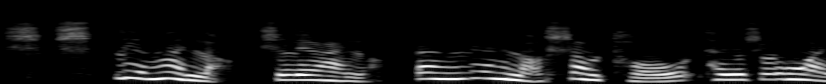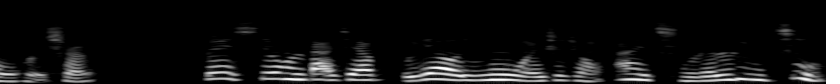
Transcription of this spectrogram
是是恋爱脑是恋爱脑，但恋爱脑上头它又是另外一回事儿。所以希望大家不要因为这种爱情的滤镜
